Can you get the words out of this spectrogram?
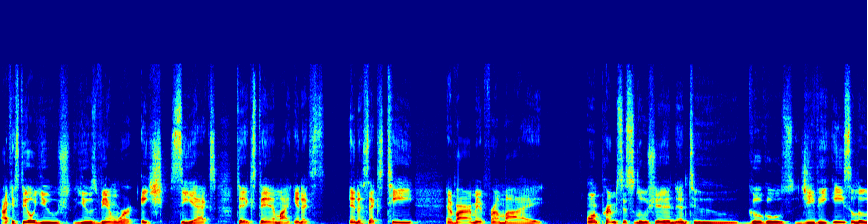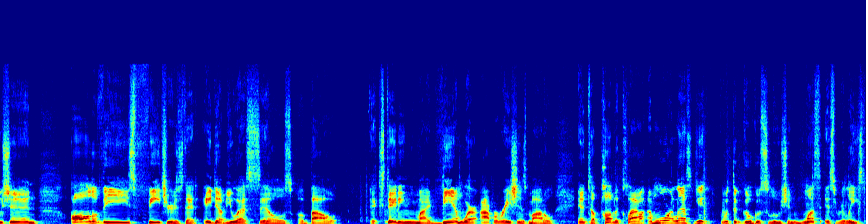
I can still use use VMware HCX to extend my NX, NSXT environment from my on-premises solution into Google's GVE solution. All of these features that AWS sells about extending my VMware operations model into public cloud, I'm more or less get with the Google solution once it's released.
